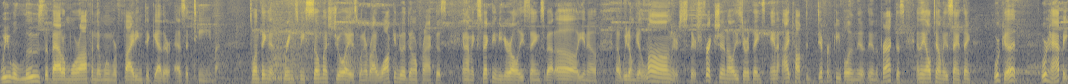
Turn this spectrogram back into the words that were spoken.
we will lose the battle more often than when we're fighting together as a team. It's one thing that brings me so much joy is whenever I walk into a dental practice and I'm expecting to hear all these things about, oh, you know, uh, we don't get along, there's there's friction, all these different things, and I talk to different people in the in the practice, and they all tell me the same thing: we're good, we're happy,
